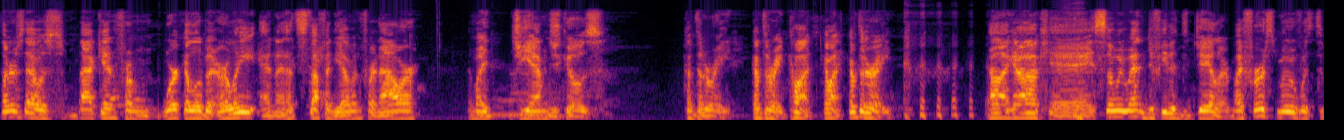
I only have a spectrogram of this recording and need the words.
Thursday I was back in from work a little bit early, and I had stuff in the oven for an hour, and my GM just goes, "Come to the raid." come to the raid. Come on, come on, come to the raid. I'm like, okay. So we went and defeated the jailer. My first move was to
